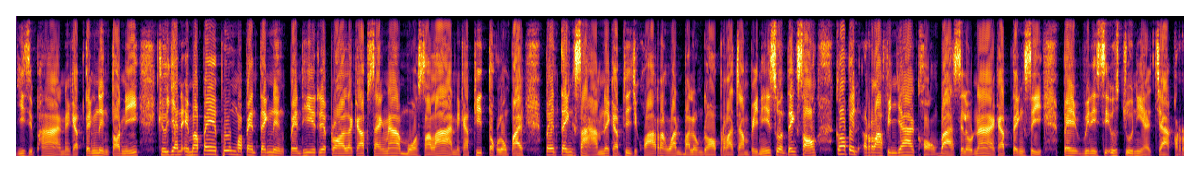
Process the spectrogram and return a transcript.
2025 นะครับเต็งหนึ่งตอนนี้คือยันเอ็มบัปเป้พุ่งมาเป็นเต็งหนึ่งเป็นที่เรียบร้อยแล้วครับแซงหน้าโมซาร่านะครับที่ตกลงไปเป็นเต็ง3นะครับที่จะคว้ารางวัลบอลลงดอประจำปีนี้ ส่วนเต็ง 2 ก็เป็นราฟินยาของบาร์เซโลนาครับเต็ง 4 เป็นวินิซิอุสจูเนียจากเร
